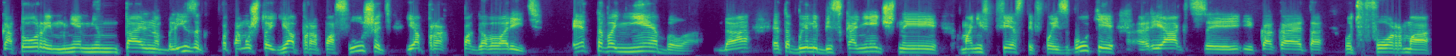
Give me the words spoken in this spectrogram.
который мне ментально близок, потому что я про послушать, я про поговорить. Этого не было да, это были бесконечные манифесты в Фейсбуке, реакции и какая-то вот форма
